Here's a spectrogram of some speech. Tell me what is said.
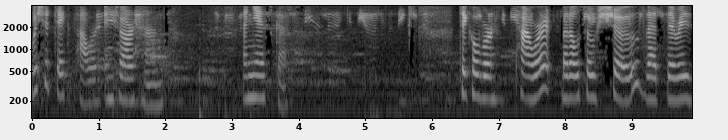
We should take power into our hands. Agnieszka. Take over power, but also show that there is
